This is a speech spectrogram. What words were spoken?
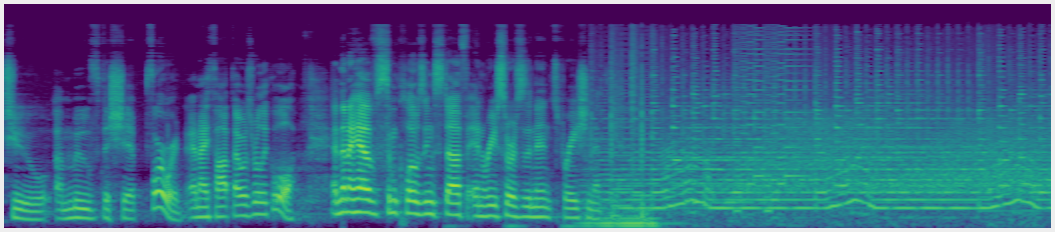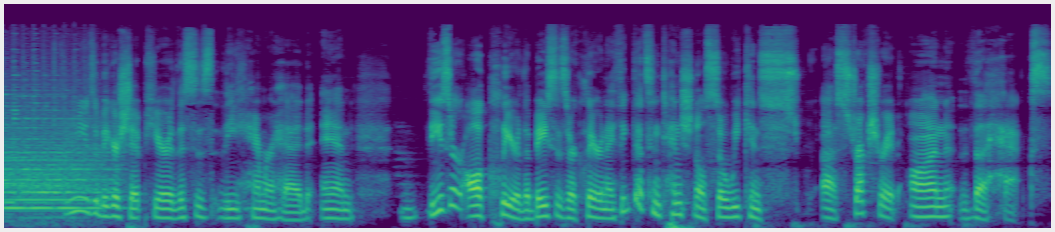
to uh, move the ship forward. And I thought that was really cool. And then I have some closing stuff and resources and inspiration at the end. I'm to use a bigger ship here. This is the Hammerhead. And these are all clear. The bases are clear, and I think that's intentional so we can uh, structure it on the hex.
